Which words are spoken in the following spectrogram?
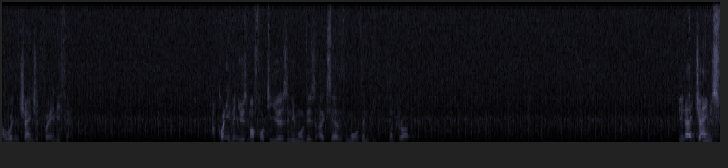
I wouldn't change it for anything. Can't even use my 40 years anymore. There's oaks here that's more than me. It's not right. You know, James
